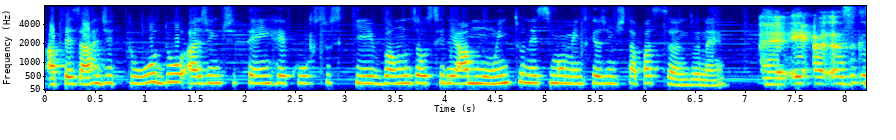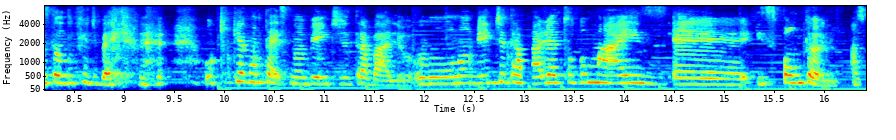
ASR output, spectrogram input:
apesar de tudo, a gente tem recursos que vão nos auxiliar muito nesse momento que a gente está passando, né? É, é, essa questão do feedback. o que, que, acontece no ambiente de trabalho? O, no ambiente de trabalho é tudo mais é, espontâneo. As,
